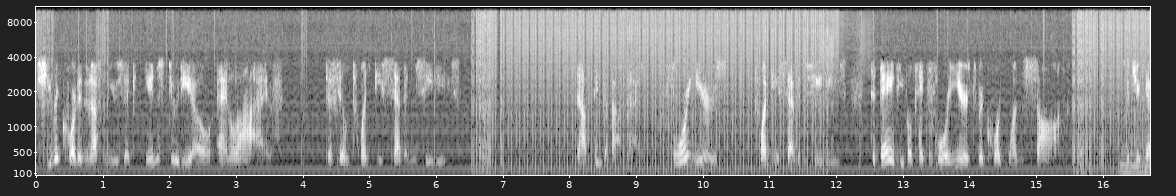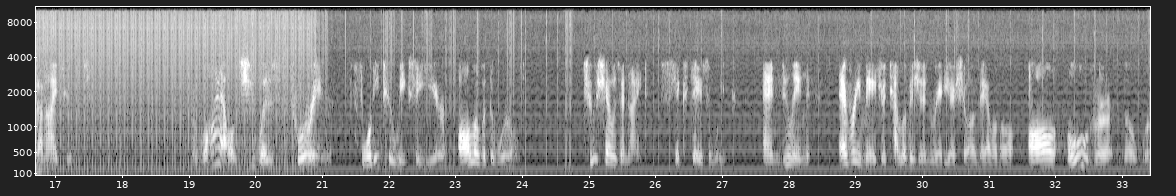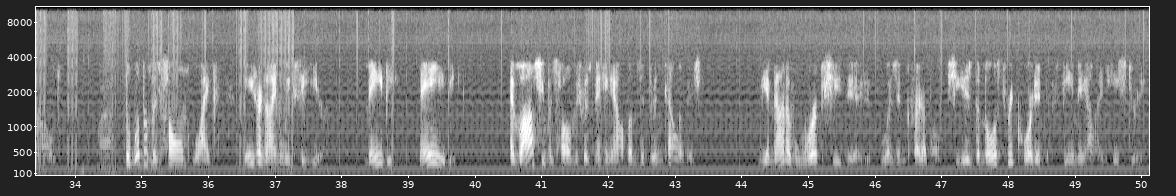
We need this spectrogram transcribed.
she recorded enough music in studio and live to fill 27 CDs. Now think about that. Four years, 27 CDs. Today, people take four years to record one song that you mm-hmm. get on iTunes. While she was touring 42 weeks a year all over the world, two shows a night, six days a week, and doing every major television and radio show available all over the world. Wow. The woman was home like eight or nine weeks a year. Maybe, maybe. And while she was home, she was making albums and doing television. The amount of work she did was incredible. She is the most recorded female in history.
